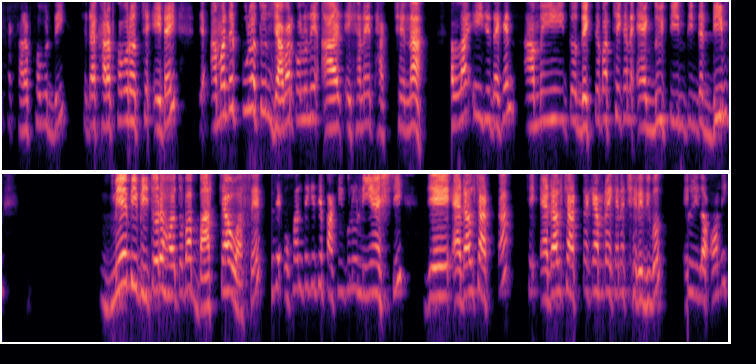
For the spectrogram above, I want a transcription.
একটা খারাপ খবর দিই, সেটা খারাপ খবর হচ্ছে এটাই যে আমাদের পুরাতন জাবার কলোনি আর এখানে থাকছে না। আল্লাহ, এই যে দেখেন, আমি তো দেখতে পাচ্ছি এখানে এক, দুই, তিন, তিনটা ডিম মেবি ভিতরে হয়তো বা বাচ্চাও আছে। যে ওখান থেকে যে পাখিগুলো নিয়ে আসছি, যে অ্যাডাল চারটা, সেই অ্যাডাল চারটাকে আমরা এখানে ছেড়ে দিব। অনেক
